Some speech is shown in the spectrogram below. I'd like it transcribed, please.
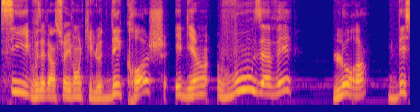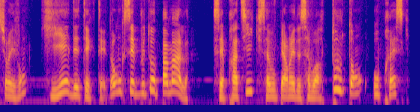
si vous avez un survivant qui le décroche, eh bien, vous avez l'aura des survivants qui est détecté. Donc c'est plutôt pas mal. C'est pratique, ça vous permet de savoir tout le temps, ou presque,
